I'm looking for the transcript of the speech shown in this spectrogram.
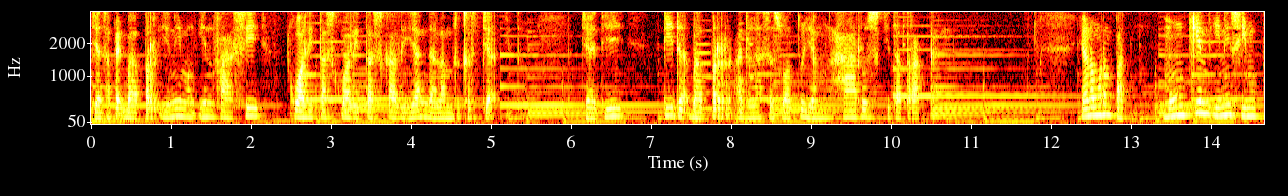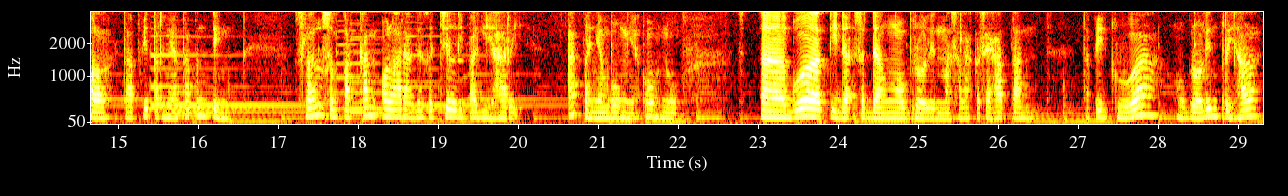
Jangan sampai baper ini menginvasi kualitas-kualitas kalian dalam bekerja gitu. Jadi tidak baper adalah sesuatu yang harus kita terapkan. Yang nomor empat, mungkin ini simpel tapi ternyata penting Selalu sempatkan olahraga kecil di pagi hari. Apa nyambungnya? Oh no, uh, eh, gue tidak sedang ngobrolin masalah kesehatan, tapi gue ngobrolin perihal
